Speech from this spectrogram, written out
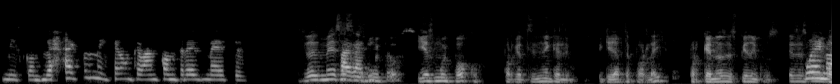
mis contactos me dijeron que van con tres meses. Tres meses es muy y es muy poco, porque tienen que liquidarte por ley, porque no es despido injusto. bueno,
